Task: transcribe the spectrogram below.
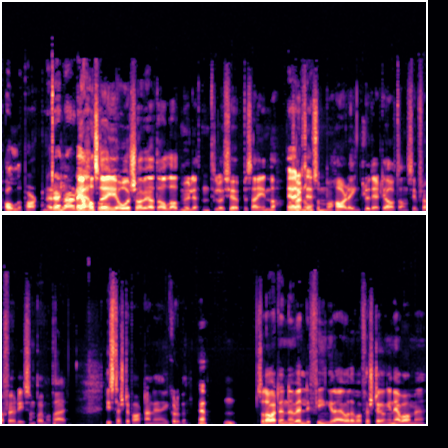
alle partnere, eller er det jeg en sånn I år så har vi hatt alle hatt muligheten til å kjøpe seg inn. da. Og så er det noen som har det inkludert i avtalen sin fra før, de som på en måte er de største partnerne i klubben. Ja. Mm. Så det har vært en veldig fin greie, og det var første gangen jeg var med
